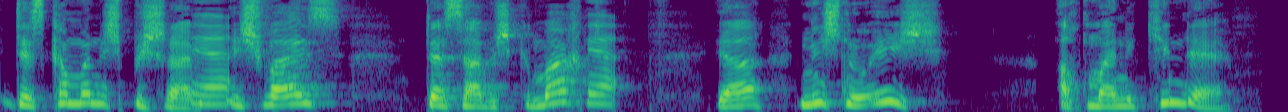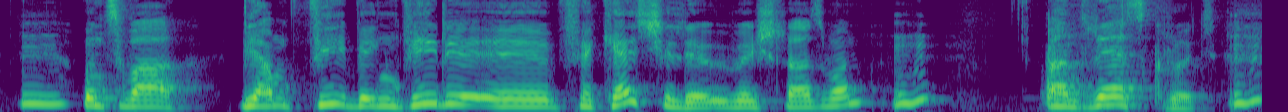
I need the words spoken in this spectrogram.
das kann man nicht beschreiben. Ja. Ich weiß, das habe ich gemacht. Ja. ja, nicht nur ich, auch meine Kinder. Mhm. Und zwar, wir haben viel, wegen viele äh, Verkehrsschilder über die Straßenbahn. Mhm. Andreaskreuz. Mhm.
